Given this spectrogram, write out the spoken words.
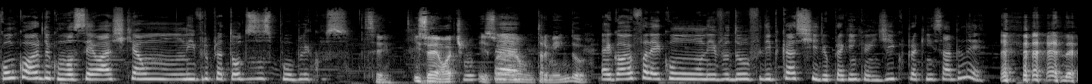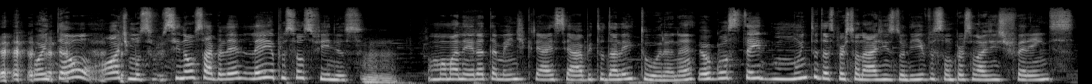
concordo com você, eu acho que é um livro para todos os públicos. Sim. Isso é ótimo, isso é. é, um tremendo. É igual eu falei com o um livro do Felipe Castilho, para quem que eu indico, para quem sabe ler. né? Ou então, ótimo, se não sabe ler, leia para os seus filhos. Uhum uma maneira também de criar esse hábito da leitura, né? Eu gostei muito das personagens do livro, são personagens diferentes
